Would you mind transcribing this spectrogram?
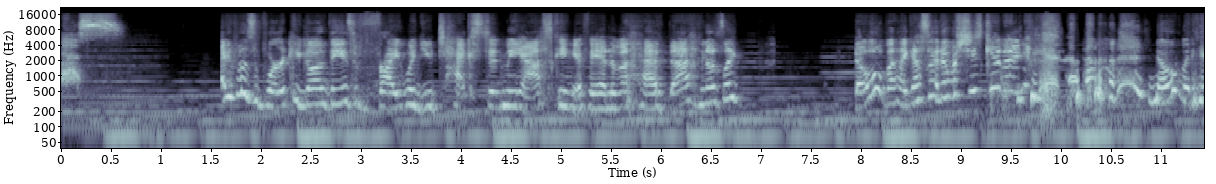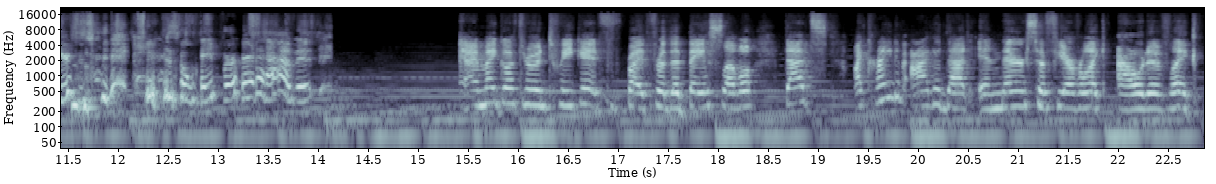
Yes. i was working on these right when you texted me asking if anima had that and i was like no but i guess i know what she's getting no, but here's here's a way for her to have it. i might go through and tweak it but for the base level that's i kind of added that in there so if you're ever like out of like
